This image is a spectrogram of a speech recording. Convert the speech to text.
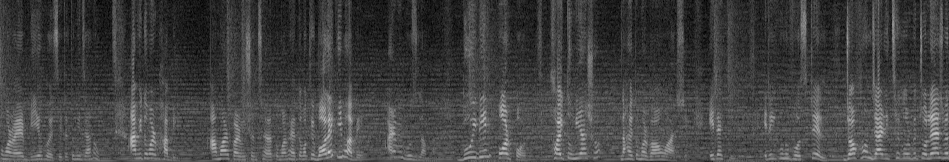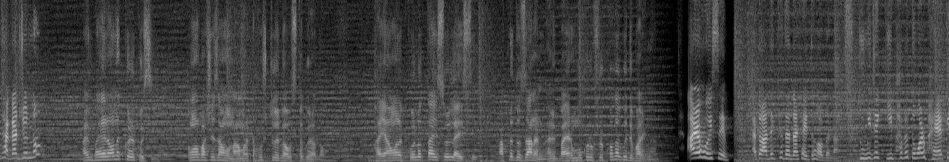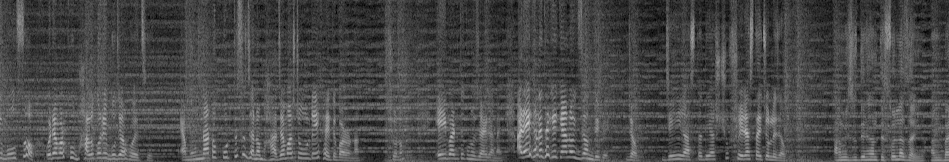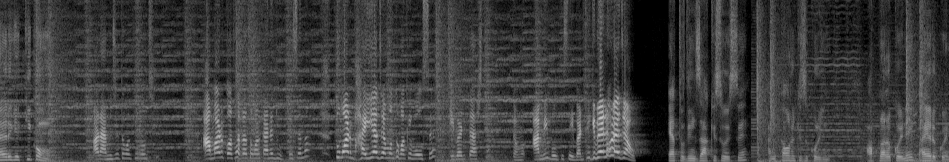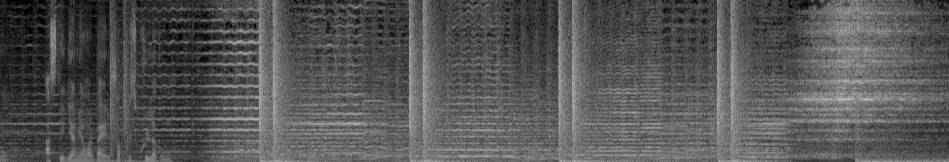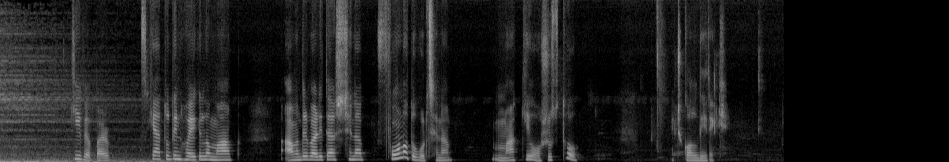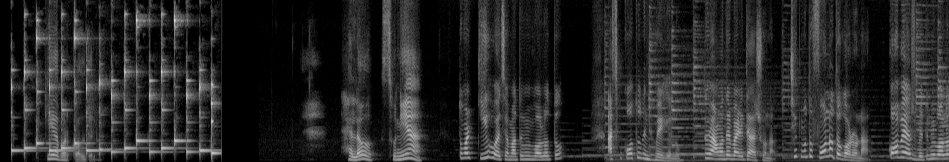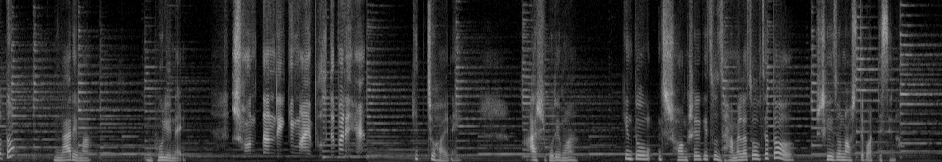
তোমার ভাইয়ের বিয়ে হয়েছে, এটা তুমি জানো? আমি তোমার ভাবি। আমার পারমিশন ছাড়া তোমার ভাই তোমাকে বলে কীভাবে? আর আমি বুঝলাম না। দুই দিন পর পর, হয় তুমি আসো, না হয় তোমার বাবা মা আসে। এটা কি? এটা কি কোনো হোস্টেল যখন যার ইচ্ছে করবে চলে আসবে থাকার জন্য? আমি ভাইয়ের অনেক করে কইছি, তোমার পাশে যাব না, আমার একটা হোস্টেলের ব্যবস্থা করে দাও। ভাই আমার কইলো তাই চলে আইছি। আপনি তো জানেন, আমি ভাইয়ের মুখের উপরে কথা কইতে পারি না। আরে হইছে এত আদেক খেতা দেখাইতে হবে না। তুমি যে কীভাবে তোমার ভাইয়াকে বলছো ওটা আমার খুব ভালো করে বোঝা হয়েছে। এমন নাটক করতেছো যেন ভাজা মাছটা উল্টেই খাইতে পারো না। শোনো এই বাড়িতে কোনো জায়গা নাই। আর এখানে থেকে কেন এক্সাম দিবে? যাও যেই রাস্তা দিয়ে আসছো সেই রাস্তায় চলে যাও। আমি যদি হানতে চলে যাই আমি বাইরে গিয়ে কি কমো? আর আমি যে তোমাকে বলছি আমার কথাটা তোমার কানে ঢুকতেছে না? তোমার ভাইয়া যেমন তোমাকে বলছে এই বাড়িতে আসতে তেমন আমি বলতেছি এই বাড়ি থেকে বের হয়ে যাও। এতদিন যা কিছু হয়েছে আমি কারোর কিছু করিনি। আপনারও কই নেই, ভাইয়েরও কই নেই। আজকে গিয়ে আমি আমার ভাইয়ের সব কিছু খুললা কমু কি ব্যাপার? আজকে এতদিন হয়ে গেল মা আমাদের বাড়িতে আসছে না, ফোনও তো করছে না। মা কি অসুস্থ? একটু কল দিয়ে রেখে কে আবার কল দিল? হ্যালো সোনিয়া? তোমার কি হয়েছে মা তুমি বলো তো? আজকে কতদিন হয়ে গেল? তুমি আমাদের বাড়িতে আসো না। ঠিক মতো ফোনও তো করো না। কবে আসবে তুমি বলো তো? না রে মা ভুলি নাই। সন্তান রে কি মায়ে ভুলতে পারে হ্যাঁ? কিচ্ছু হয় নাই। আসব রে মা। কিন্তু সংসারে কিছু ঝামেলা চলছে তো সেই জন্য আসতে পারতেছি না।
